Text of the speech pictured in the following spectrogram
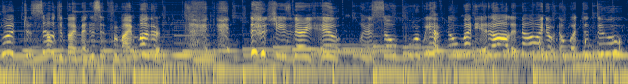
wood to sell to buy medicine for my mother. She's very ill. We're so poor, we have no money at all, and now I don't know what to do.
